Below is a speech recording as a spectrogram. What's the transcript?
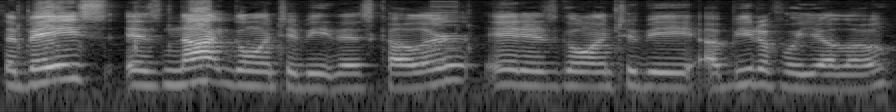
The base is not going to be this color. It is going to be a beautiful yellow.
